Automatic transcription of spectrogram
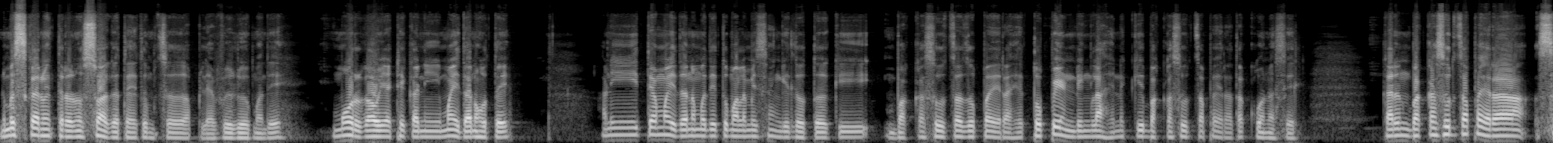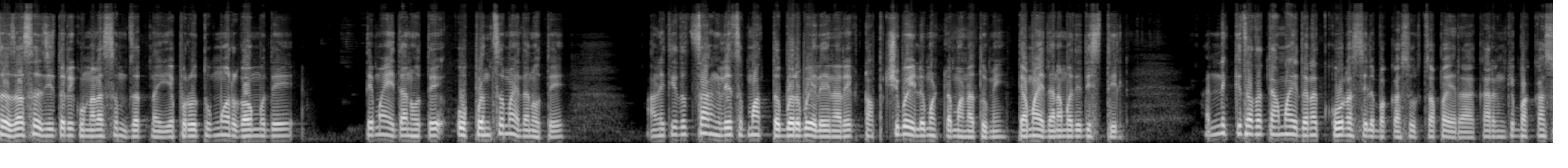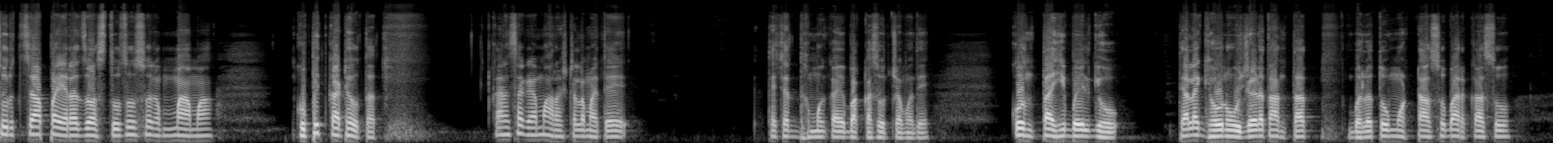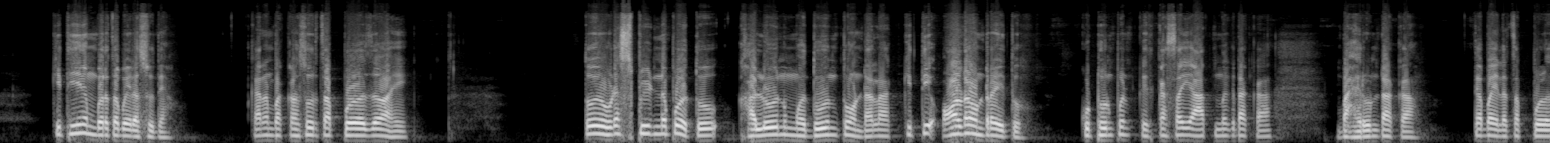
नमस्कार मित्रांनो स्वागत आहे तुमचं आपल्या व्हिडिओमध्ये. मोरगाव या ठिकाणी मैदान होते आणि त्या मैदानामध्ये तुम्हाला मी सांगितलं होतं की बक्कासूरचा जो पैरा आहे तो पेंडिंगला आहे. नक्की बक्कासूरचा पैरा आता कोण असेल? कारण बक्कासूरचा पैरा सहजासहजी तरी कोणाला समजत नाही आहे परंतु मोरगावमध्ये ते मैदान होते ओपनचं मैदान होते आणि तिथं चांगलेच मात्तबर बैल येणार एक टॉपची बैल म्हटलं म्हणा तुम्ही त्या मैदानामध्ये दिसतील. आणि नक्कीच आता त्या मैदानात कोण असेल बक्कासूरचा पैरा कारण की बक्कासूरचा पैरा जो असतो तो सगळा मामा गुपित का ठेवतात? कारण सगळ्या महाराष्ट्राला माहिती आहे त्याच्यात धमक आहे बक्कासूरच्यामध्ये कोणताही बैल घेऊ त्याला घेऊन उजेडात आणतात. भलं तो मोठा असो बारका असो कितीही नंबरचा बैल असू द्या. कारण बक्कासूरचा पळ जो आहे तो एवढ्या स्पीडनं पळतो खालून मधून तोंडाला किती ऑलराऊंडर येतो कुठून पण कसाही कसाही आतनं टाका बाहेरून टाका त्या बैलाचा पळ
